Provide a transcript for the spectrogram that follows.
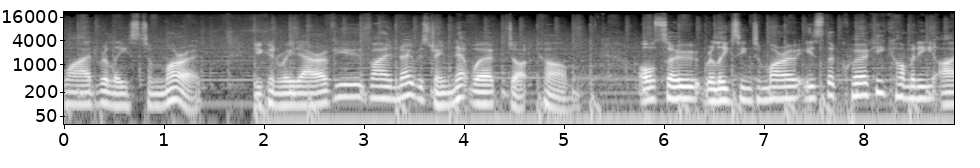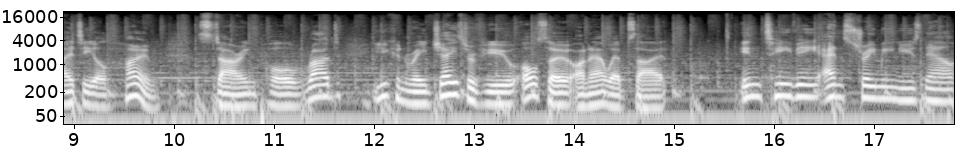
wide release tomorrow. You can read our review via novastreamnetwork.com. Also releasing tomorrow is the quirky comedy Ideal Home, starring Paul Rudd. You can read Jay's review also on our website. In TV and streaming news now,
